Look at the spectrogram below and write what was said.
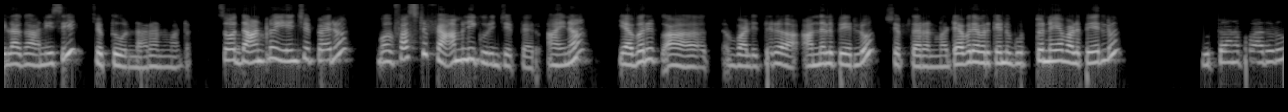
ఇలాగా అనేసి చెప్తూ ఉన్నారు అనమాట సో దాంట్లో ఏం చెప్పారు? ఫస్ట్ ఫ్యామిలీ గురించి చెప్పారు. ఆయన ఎవరు వాళ్ళిద్దరు అన్నల పేర్లు చెప్తారనమాట ఎవరెవరికైనా గుర్తున్నాయా వాళ్ళ పేర్లు? ఉత్తానపాదుడు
